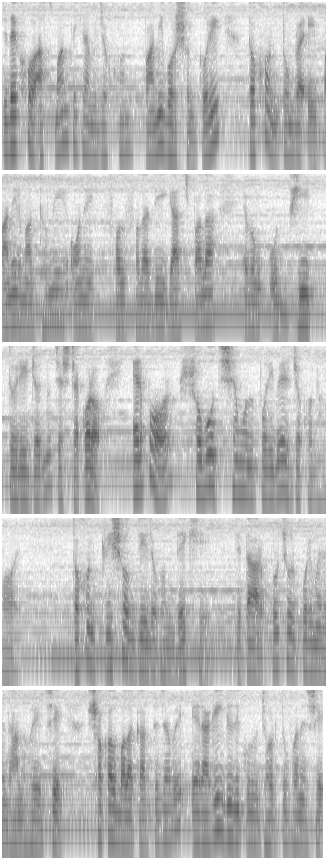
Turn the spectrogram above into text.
যে, দেখো, আসমান থেকে আমি যখন পানি বর্ষণ করি, তখন তোমরা এই পানির মাধ্যমে অনেক ফল ফলাদি গাছপালা এবং উদ্ভিদ তৈরির জন্য চেষ্টা করো। এরপর সবুজ শ্যামল পরিবেশ যখন হয়, তখন কৃষক যে যখন দেখে যে তার প্রচুর পরিমাণে ধান হয়েছে, সকালবেলা কাটতে যাবে। এর আগেই যদি কোনো ঝড় তুফান এসে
